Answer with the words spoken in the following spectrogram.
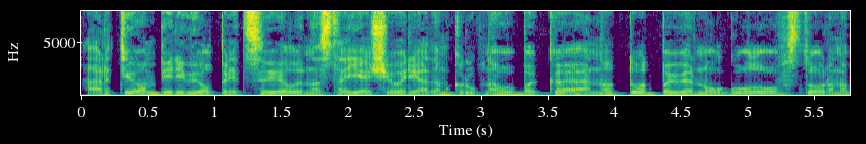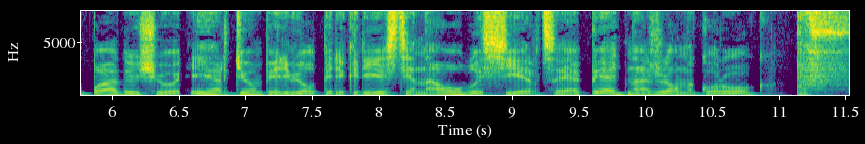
Артем перевел прицелы настоящего рядом крупного быка, но тот повернул голову в сторону падающего, и Артем перевел перекрестие на область сердца и опять нажал на курок. Пуф!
